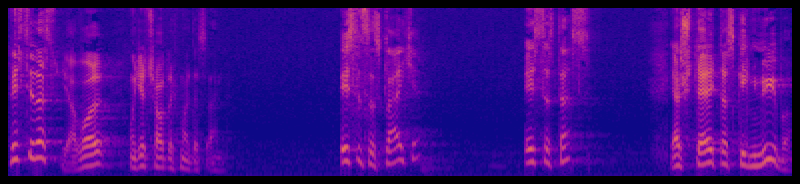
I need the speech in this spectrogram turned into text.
Wisst ihr das? Jawohl. Und jetzt schaut euch mal das an. Ist es das Gleiche? Ist es das? Er stellt das gegenüber.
